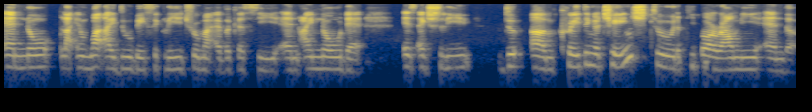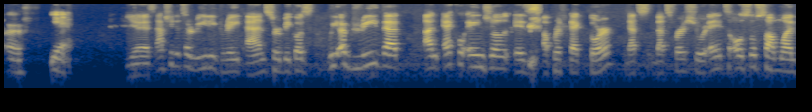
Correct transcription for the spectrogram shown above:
and know like in what i do basically through my advocacy. And i know that it's actually do, um, creating a change to the people around me and the earth. Yeah Yes, actually, that's a really great answer because we agree that an eco angel is a protector. That's that's for sure, and it's also someone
